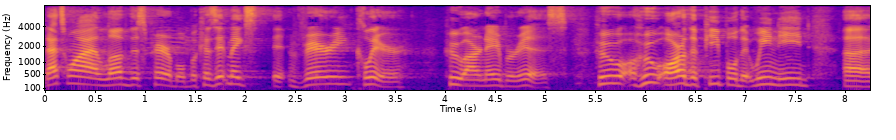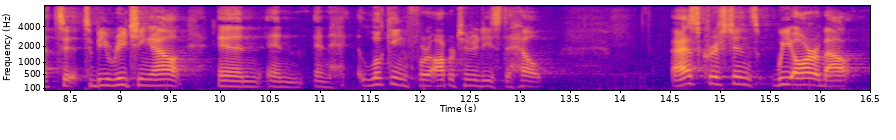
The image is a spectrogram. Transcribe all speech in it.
that's why I love this parable because it makes it very clear who our neighbor is. Who, who are the people that we need uh, to, to be reaching out and, and, and looking for opportunities to help. As Christians, we are about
